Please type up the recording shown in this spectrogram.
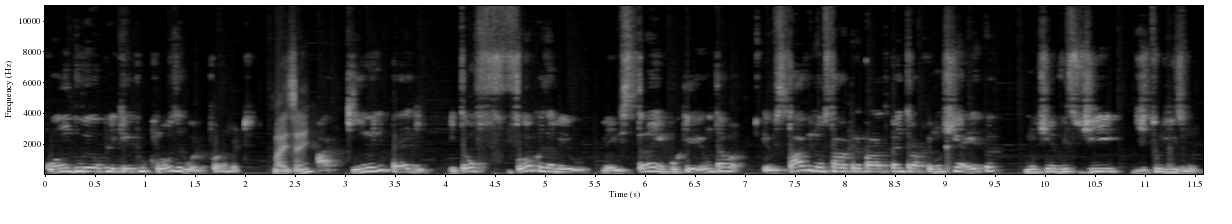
quando eu apliquei pro Closed Work Permit, Mas, hein? aqui em Winnipeg. Então, foi uma coisa meio, meio estranha, porque eu não tava... Eu estava e não estava preparado para entrar, porque eu não tinha ETA, não tinha visto de, de turismo.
